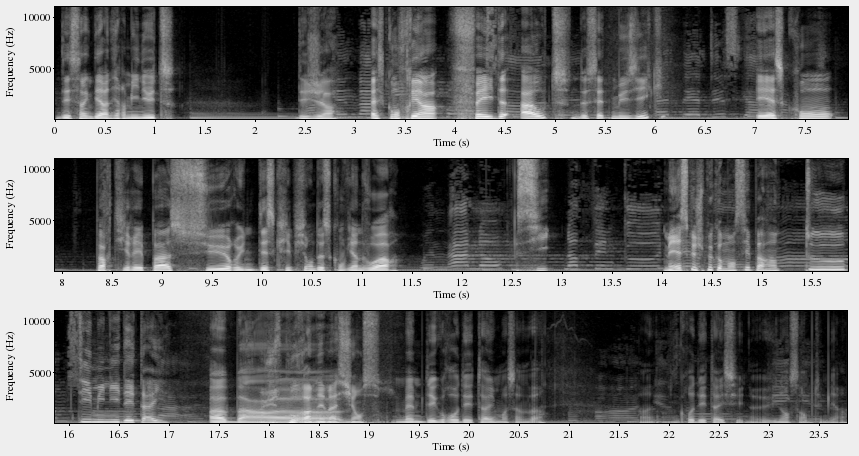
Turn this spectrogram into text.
des 5 dernières minutes. Déjà. Est-ce qu'on ferait un fade out de cette musique? Et est-ce qu'on partirait pas sur une description de ce qu'on vient de voir Si. Mais est-ce que je peux commencer par un tout petit mini détail Ah ben. Juste pour ramener ma euh, science. Même des gros détails, moi ça me va. Un gros détail, c'est une vue d'ensemble, tu me diras.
